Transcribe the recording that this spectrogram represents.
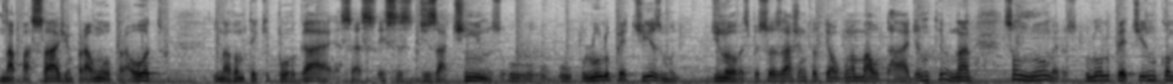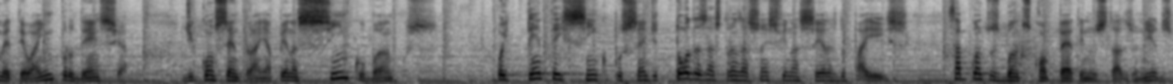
na passagem para um ou para outro, e nós vamos ter que purgar essas, esses desatinos, o, o, o lulopetismo, de novo, as pessoas acham que eu tenho alguma maldade, eu não tenho nada, são números. O lulopetismo cometeu a imprudência de concentrar em apenas cinco bancos 85% de todas as transações financeiras do país. Sabe quantos bancos competem nos Estados Unidos,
